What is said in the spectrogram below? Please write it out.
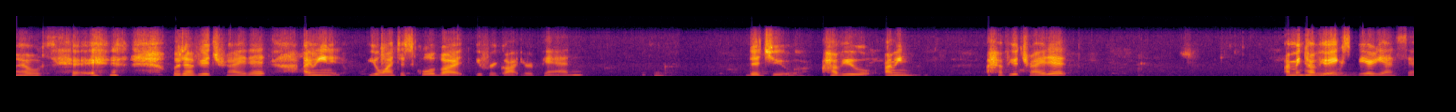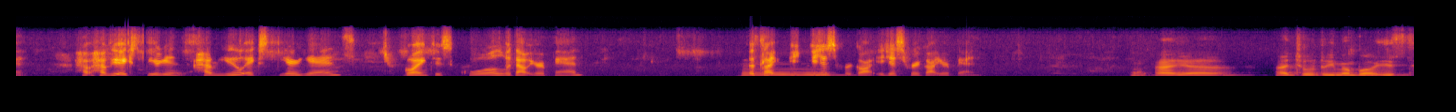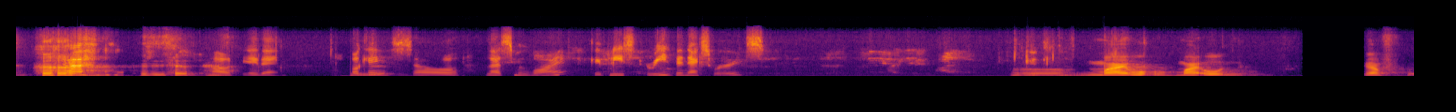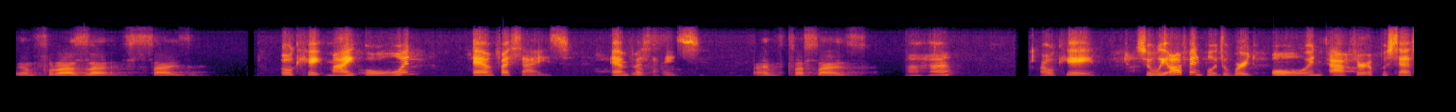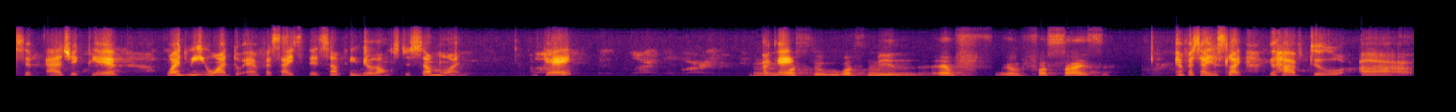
Okay. But have you tried it? I mean, you went to school, but you forgot your pen. Did you? Have you? I mean, have you tried it? I mean, have you experienced it? Have, have you experienced have you experienced going to school without your pen? It's like you, you just mm, forgot. You just forgot your pen. I uh, I don't remember it. okay then. Okay, yes. so let's move on. Okay, please read the next words. Okay. Uh, my my own emph- emphasize Okay, my own emphasize. Emph- Emphasize. emphasize. Uh-huh. Okay. So we often put the word own after a possessive adjective when we want to emphasize that something belongs to someone. Okay? Mm, Okay. What's the, what mean emph- emphasize? Emphasize is like you have to uh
